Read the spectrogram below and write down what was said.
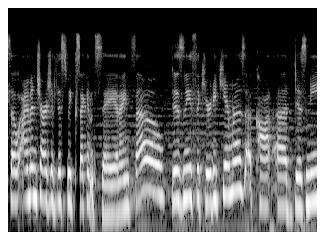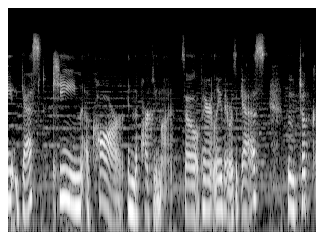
So I'm in charge of this week's second say it ain't so. Disney security cameras caught a Disney guest keying a car in the parking lot. So apparently there was a guest who took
